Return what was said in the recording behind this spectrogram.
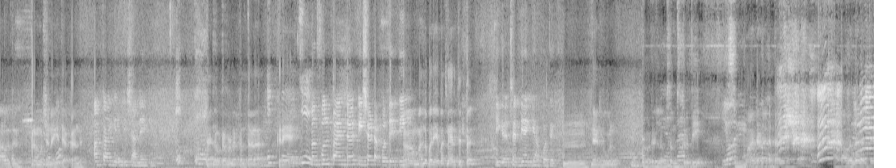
ಹೌದು. ಪ್ರಮೋಷನ್ ಆಗೈತಿ ಅಕ್ಕಂದ ಅಕ್ಕ ಆಗೈತಿ ಶಾನೆ ಆಗೈತಿ ತಾನೇ ಊಟ ಮಾಡಕ್ ಕಲ್ತಾಳ? ಕರೆ? ಒಂದ್ ಫುಲ್ ಪ್ಯಾಂಟ್ ಟಿ ಶರ್ಟ್ ಹಾಕೋತೈತಿ ಹಾ ಮೊದ್ಲು ಬರೇ ಬತ್ಲಾ ಇರ್ತಿತ್ತ. ಈಗ ಚಡ್ಡಿ ಅಂಗಿ ಹಾಕೋತೈತಿ ಹ್ಮ್. ನಡ್ರಿ ಹೋಗೋಣ. ನೋಡ್ರಿ ನಮ್ಮ ಸಂಸ್ಕೃತಿ. ಸುಮ್ಮ ಆಟ ಆಡಕತ್ತಾಳ. ಅಪ್ಪ ಬಂದಾನಂತೆ.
